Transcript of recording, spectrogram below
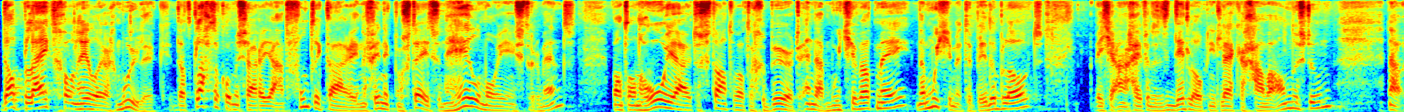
Dat blijkt gewoon heel erg moeilijk. Dat klachtencommissariaat vond ik daarin, en vind ik nog steeds, een heel mooi instrument. Want dan hoor je uit de stad wat er gebeurt en daar moet je wat mee. Dan moet je met de billen bloot. Een beetje aangeven, dat dit loopt niet lekker, gaan we anders doen. Nou,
